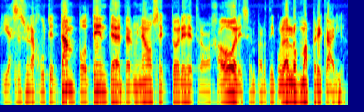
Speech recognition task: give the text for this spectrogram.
y haces un ajuste tan potente a determinados sectores de trabajadores, en particular los más precarios,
